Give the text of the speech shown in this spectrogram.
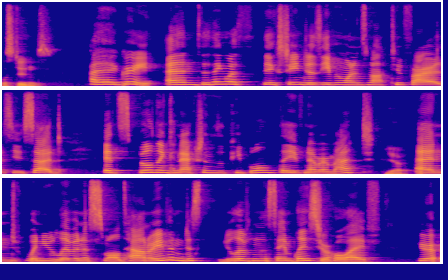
for students. I agree. And the thing with the exchanges, even when it's not too far, as you said, it's building connections with people that you've never met. Yeah. And when you live in a small town, or even just you lived in the same place your whole life, you're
